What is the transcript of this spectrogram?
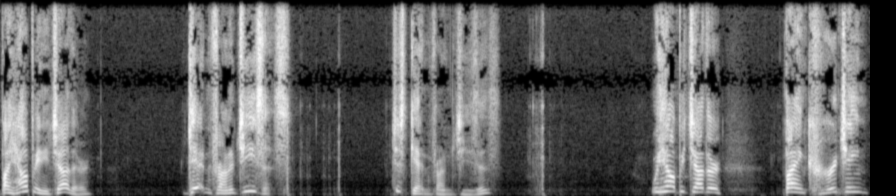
by helping each other get in front of Jesus. Just get in front of Jesus. We help each other by encouraging,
